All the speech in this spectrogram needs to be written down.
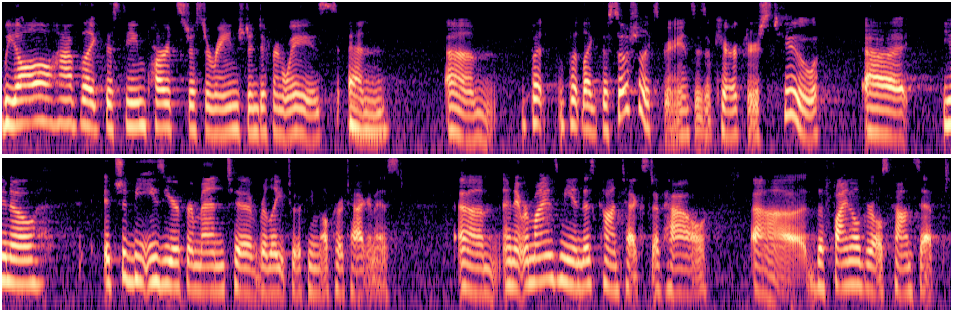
we all have like the same parts just arranged in different ways, and um, but but like the social experiences of characters too. Uh, you know, it should be easier for men to relate to a female protagonist, um, and it reminds me in this context of how uh, the final girls concept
